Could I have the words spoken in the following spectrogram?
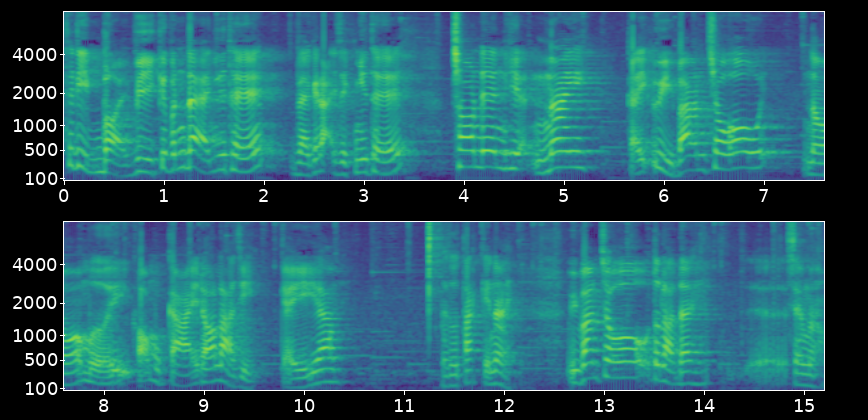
Thế thì bởi vì cái vấn đề như thế, về cái đại dịch như thế, cho nên hiện nay cái ủy ban châu Âu ấy, nó mới có một cái đó là gì? Cái ờ, để tôi tắt cái này. Ủy ban châu Âu tức là đây ờ, xem nào,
